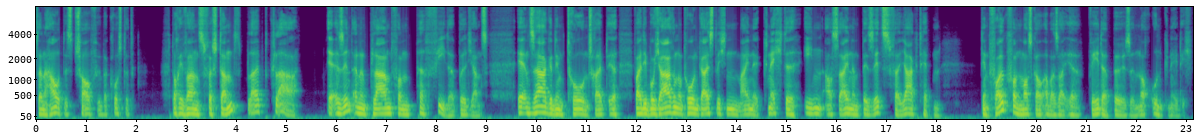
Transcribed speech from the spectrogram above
Seine Haut ist scharf überkrustet. Doch Ivans Verstand bleibt klar. Er ersinnt einen Plan von perfider Brillanz. Er entsage dem Thron, schreibt er, weil die Bojaren und hohen Geistlichen, meine Knechte, ihn aus seinem Besitz verjagt hätten. Dem Volk von Moskau aber sei er weder böse noch ungnädig.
